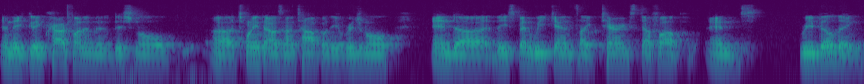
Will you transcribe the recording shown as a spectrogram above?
And they, they crowdfunded an additional uh, 20,000 on top of the original. And uh, they spend weekends like tearing stuff up and rebuilding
